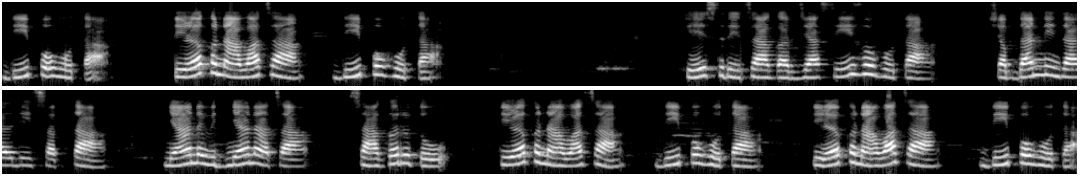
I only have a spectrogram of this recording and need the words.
दीप होता. टिळक नावाचा दीप होता. केसरीचा गरजा सिंह होता. शब्दांनी जाळली सत्ता. ज्ञान विज्ञानाचा सागर तो. टिळक नावाचा दीप होता. टिळक नावाचा दीप होता.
